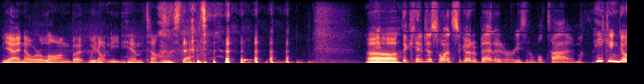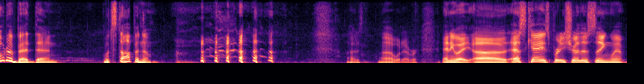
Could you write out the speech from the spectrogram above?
Yeah, I know we're long, but we don't need him telling us that. uh, the kid just wants to go to bed at a reasonable time. he can go to bed then. What's stopping him? uh, uh, whatever. Anyway, uh, SK is pretty sure this thing went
